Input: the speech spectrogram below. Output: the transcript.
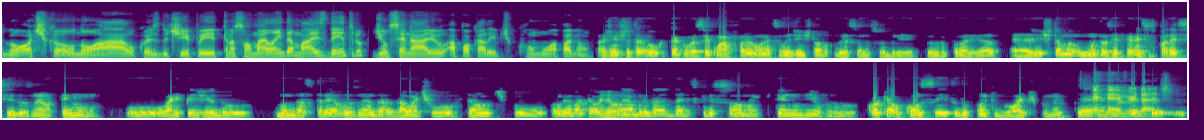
gótica, ou noir, ou coisa do tipo, e transformar ela ainda mais dentro de um cenário apocalíptico como o Apagão. A gente, eu até conversei com o Rafael antes, quando a gente estava conversando sobre, sobre o projeto. É, a gente tem muitas referências parecidas, né? Eu tenho o, o RPG do, Mundo das Trevas, né, da, da White Wolf. Então, tipo, eu lembro, até hoje eu lembro da, da descrição, né, que tem no livro, qual é o conceito do punk gótico, né? É, é, verdade.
